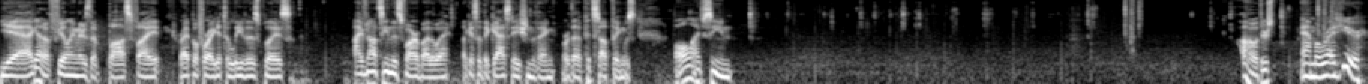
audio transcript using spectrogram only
Yeah, I got a feeling there's a boss fight right before I get to leave this place. I've not seen this far, by the way. Like I said, the gas station thing, or the pit stop thing, was all I've seen. Oh, there's ammo right here.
